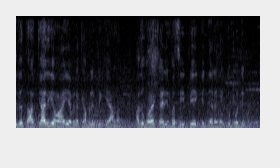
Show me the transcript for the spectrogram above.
ഇത് താൽക്കാലികമായി അവരെ കബളിപ്പിക്കുകയാണ്. അത് കുറേ കഴിയുമ്പോൾ സി പി ഐക്കും ജനങ്ങൾക്കും ബോധ്യപ്പെടും.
